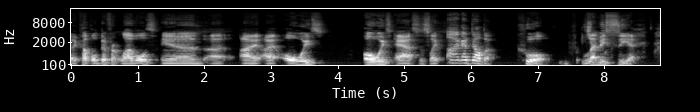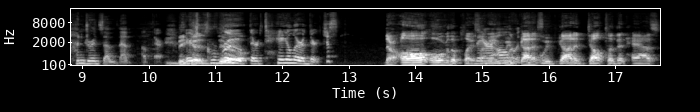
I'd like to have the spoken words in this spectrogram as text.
at a couple different levels, and uh, I I always always ask. It's like, oh, I got Delta, cool. Let me see it hundreds of them out there. because There's they're, group, they're tailored, they're just they're all over the place. I mean, we've got a we've got a Delta that has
